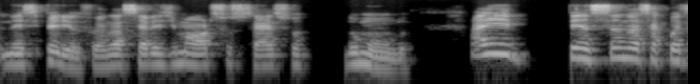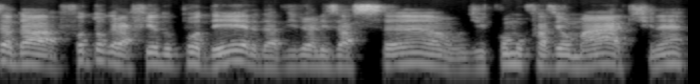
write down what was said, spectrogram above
nesse período. Foi uma das séries de maior sucesso do mundo. Aí, pensando nessa coisa da fotografia do poder, da viralização, de como fazer o marketing, né?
